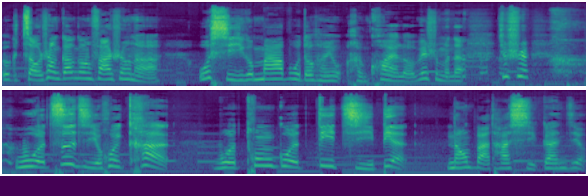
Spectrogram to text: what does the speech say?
呃早上刚刚发生的，我洗一个抹布都很有很快乐。为什么呢？就是我自己会看，我通过第几遍能把它洗干净。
